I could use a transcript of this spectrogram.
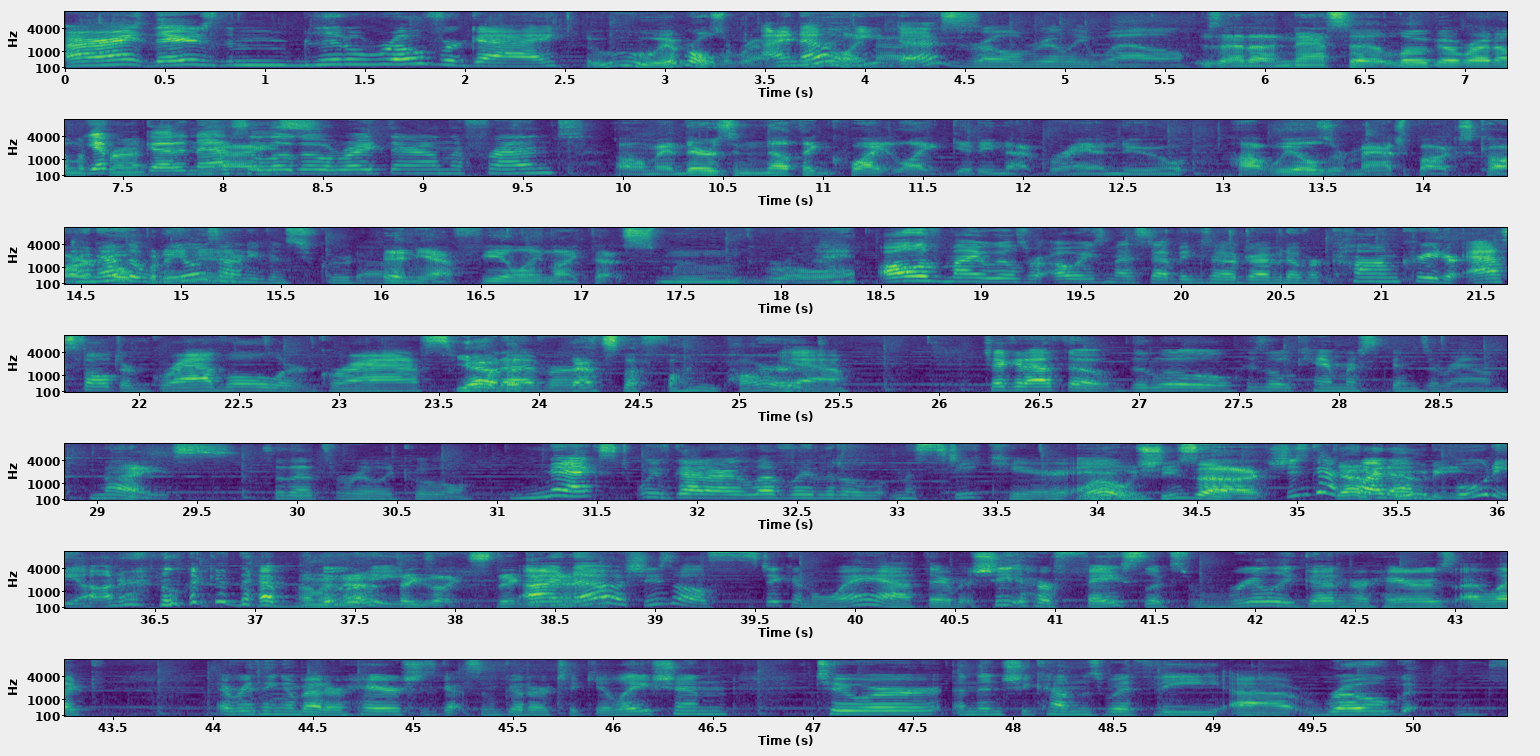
All right, there's the little rover guy. Ooh, it rolls around. I know really he nice. does roll really well. Is that a NASA logo right on the Yep, front? got a NASA Nice. logo right there on the front. Oh man, there's nothing quite like getting that brand new Hot Wheels or Matchbox car. I know the wheels it, aren't even screwed up. And yeah, feeling like that smooth roll. All of my wheels were always messed up because I would drive it over concrete or asphalt or gravel or grass, Yeah, whatever. but that's the fun part. yeah. Check it out though. The little his little camera spins around, Nice. so that's really cool. Next, we've got our lovely little Mystique here. And Whoa, she's uh she's got, quite a a booty. booty. on her. Look at that booty. I mean, that thing's like sticking I out. know she's all sticking way out there, but she her face looks really good. Her hair's I like everything about her hair. She's got some good articulation to her, and then she comes with the uh, rogue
